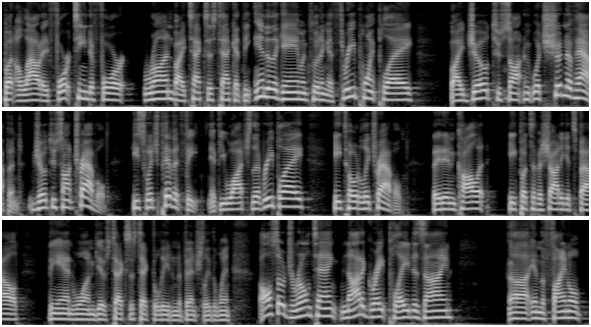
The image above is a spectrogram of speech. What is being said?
but allowed a 14 to four run by Texas Tech at the end of the game, including a three point play by Joe Toussaint, which shouldn't have happened. Joe Toussaint traveled. He switched pivot feet. If you watch the replay, he totally traveled. They didn't call it. He puts up a shot. He gets fouled. The and one gives Texas Tech the lead and eventually the win. Also, Jerome Tang, not a great play design uh, in the final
